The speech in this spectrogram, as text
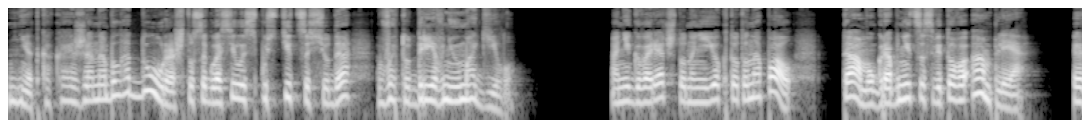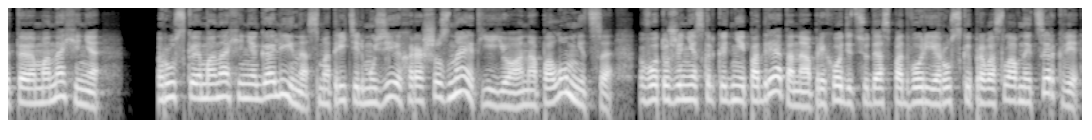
Нет, какая же она была дура, что согласилась спуститься сюда, в эту древнюю могилу. Они говорят, что на нее кто-то напал. Там, у гробницы святого Амплия. Эта монахиня Русская монахиня Галина, смотритель музея, хорошо знает ее, она паломница. Вот уже несколько дней подряд она приходит сюда с подворья Русской Православной Церкви,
